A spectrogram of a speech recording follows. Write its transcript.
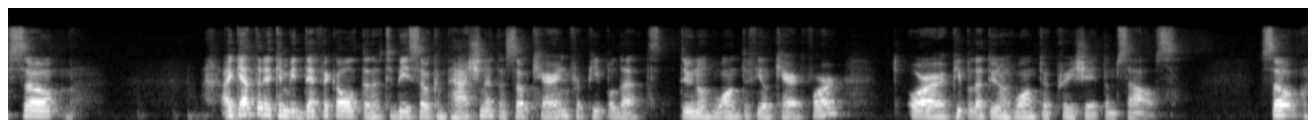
so I get that it can be difficult to be so compassionate and so caring for people that do not want to feel cared for or people that do not want to appreciate themselves. So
